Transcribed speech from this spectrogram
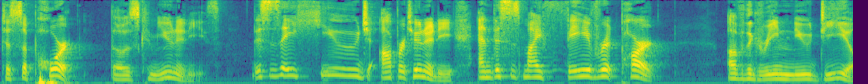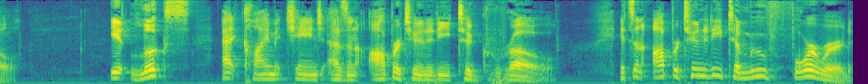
to support those communities. This is a huge opportunity, and this is my favorite part of the Green New Deal. It looks at climate change as an opportunity to grow. It's an opportunity to move forward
